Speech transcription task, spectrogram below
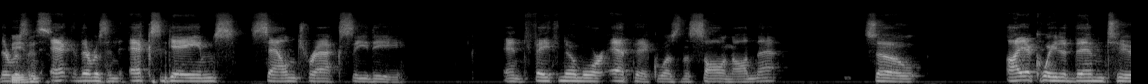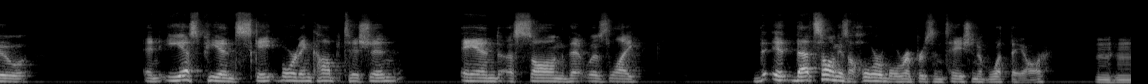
There was Beavis? an X, there was an X Games soundtrack CD, and Faith No More Epic was the song on that. So, I equated them to an ESPN skateboarding competition and a song that was like it, that song is a horrible representation of what they are hmm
